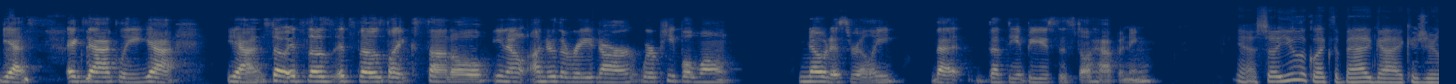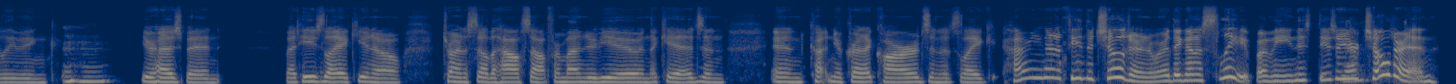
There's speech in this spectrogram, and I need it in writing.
yes, exactly. Yeah. Yeah. So it's those it's those like subtle, you know, under the radar where people won't notice really that that the abuse is still happening. Yeah, so you look like the bad guy because you're leaving mm-hmm. your husband but he's like you know trying to sell the house out from under you and the kids and and cutting your credit cards and it's like how are you going to feed the children where are they going to sleep i mean this, these are yeah. your children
